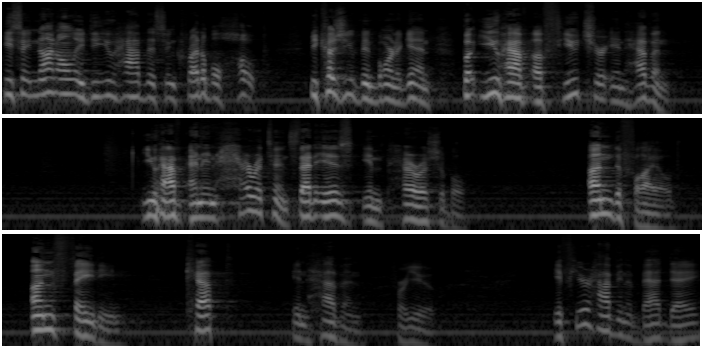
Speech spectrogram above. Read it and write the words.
He's saying, Not only do you have this incredible hope because you've been born again, but you have a future in heaven. You have an inheritance that is imperishable, undefiled, unfading, kept in heaven for you. If you're having a bad day,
